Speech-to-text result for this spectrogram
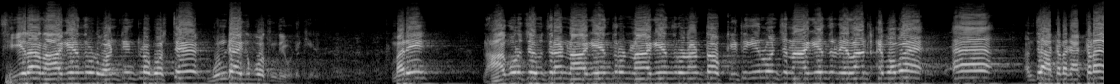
తీరా నాగేంద్రుడు వంటింట్లోకి వస్తే గుండె ఆగిపోతుంది ఇవిడికి మరి నాగుడు చెబుతున్నాడు నాగేంద్రుడు నాగేంద్రుడు అంటావు కిటికీలోంచి నాగేంద్రుడు ఎలాంటి బాబాయ్ అంతే అక్కడికక్కడే.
